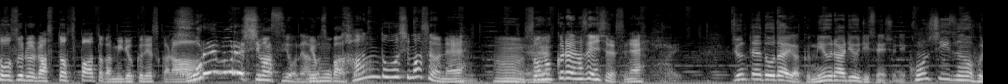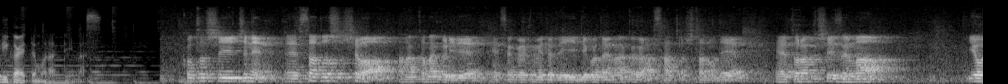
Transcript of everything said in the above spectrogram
倒するラストスパートが魅力ですから。惚れ惚れしますよねあいやもう感動しますよね、うん。ね。そのくらいの選手ですね。はい順天堂大学三浦龍司選手に今シーズンを振り返ってもらっています。今年1年、スタートとしては金栗で 1500m でいい手応えの中からスタートしたので、トラックシーズンはよ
